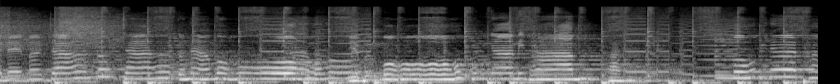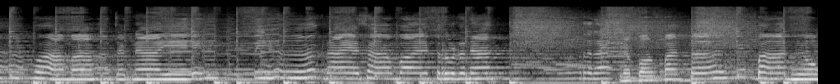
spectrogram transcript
ไปไหนมาจ้าน้องจ้าก็น่าโมโหน่าโมโหอย่าเพิ่งโมโหคนงามไม่ถามใครโมไม่น่าถามว่ามาจากไหน ไปหาใครสามวายตรุษนะกระบอกบานเตยเลี้ยงบ้านเฮือง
